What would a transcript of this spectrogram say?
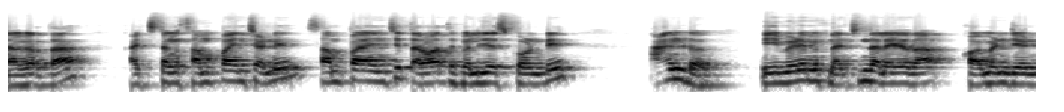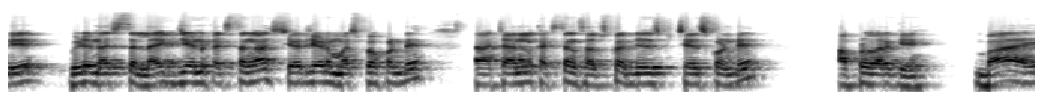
జాగ్రత్త. ఖచ్చితంగా సంపాదించండి. సంపాదించి తర్వాత పెళ్ళి చేసుకోండి. అండ్ ఈ వీడియో మీకు నచ్చిందా లేదా కామెంట్ చేయండి. వీడియో నచ్చితే లైక్ చేయండి ఖచ్చితంగా షేర్ చేయడం మర్చిపోకండి. నా ఛానల్ ఖచ్చితంగా సబ్స్క్రైబ్ చేసుకోండి. అప్పటి వరకు బాయ్.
